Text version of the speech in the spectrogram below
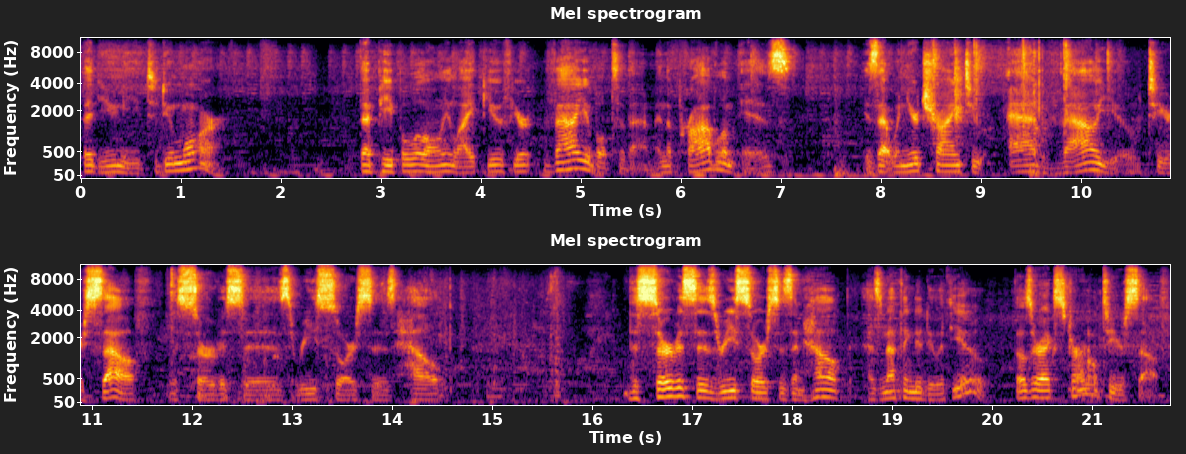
that you need to do more. That people will only like you if you're valuable to them. And the problem is, is that when you're trying to add value to yourself with services, resources, help, the services, resources, and help has nothing to do with you. Those are external to yourself.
